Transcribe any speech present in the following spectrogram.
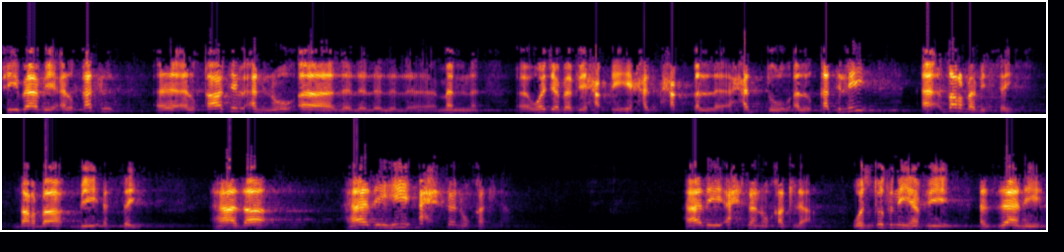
في باب القتل آه، القاتل أنه آه، من وجب في حقه حق حد القتل ضرب بالسيف ضرب بالسيف. هذا هذه أحسن قتلى هذه أحسن قتلى واستثني في الزاني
